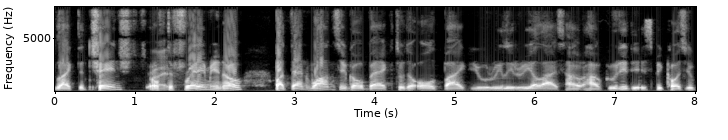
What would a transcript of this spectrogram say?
like the change of the frame, you know. But then once you go back to the old bike, you really realize how, how good it is because you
